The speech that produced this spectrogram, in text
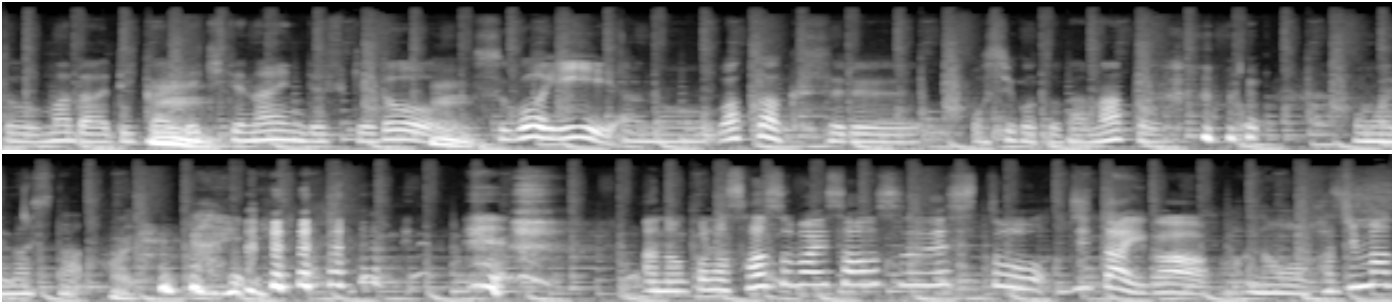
ちょっとまだ理解できてないんですけど、うん。すごいあのワクワクするお仕事だなと思いました。は はい。い、あのこのサウスバイサウスウエスト自体があの始まっ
